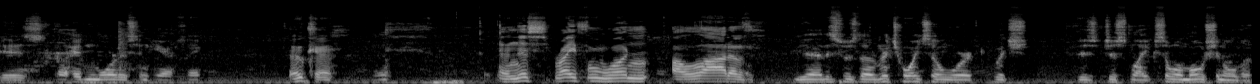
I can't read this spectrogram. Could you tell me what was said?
is a hidden mortise in here, see? Okay. Yeah. And this rifle won a lot of. Yeah, this was the Rich Hoytz Award, which is just like so emotional to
